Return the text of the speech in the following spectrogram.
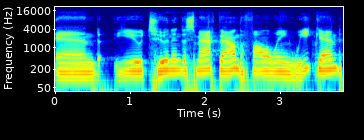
And you tune into SmackDown the following weekend.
